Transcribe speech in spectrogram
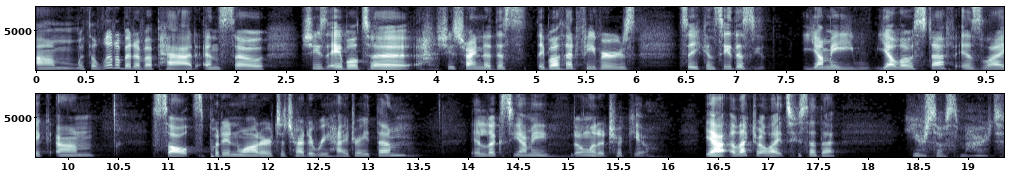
um, with a little bit of a pad. And so she's able to, she's trying to, this, they both had fevers. So you can see this yummy yellow stuff is like um, salts put in water to try to rehydrate them. It looks yummy. Don't let it trick you. Yeah, electrolytes. Who said that? You're so smart.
